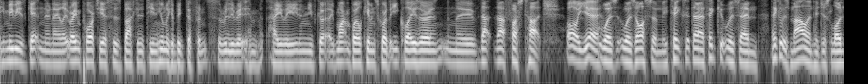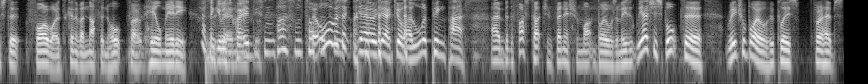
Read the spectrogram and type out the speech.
he maybe is getting there now. Like Ryan Porteous is back in the team; he'll make a big difference. So really rate him highly. And you've got like Martin Boyle came and scored the equaliser in the. that that first touch Oh yeah, was was awesome. He takes it down. I think it was um, I think it was Mallan who just launched it forward, kind of a nothing hope for hail mary. I think it was Um, quite a decent pass over the top. Oh, the was it? Yeah, yeah, cool. A looping pass. Um, but the first touch and finish from Martin Boyle was amazing. We actually spoke to Rachel Boyle, who plays for Hibs.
